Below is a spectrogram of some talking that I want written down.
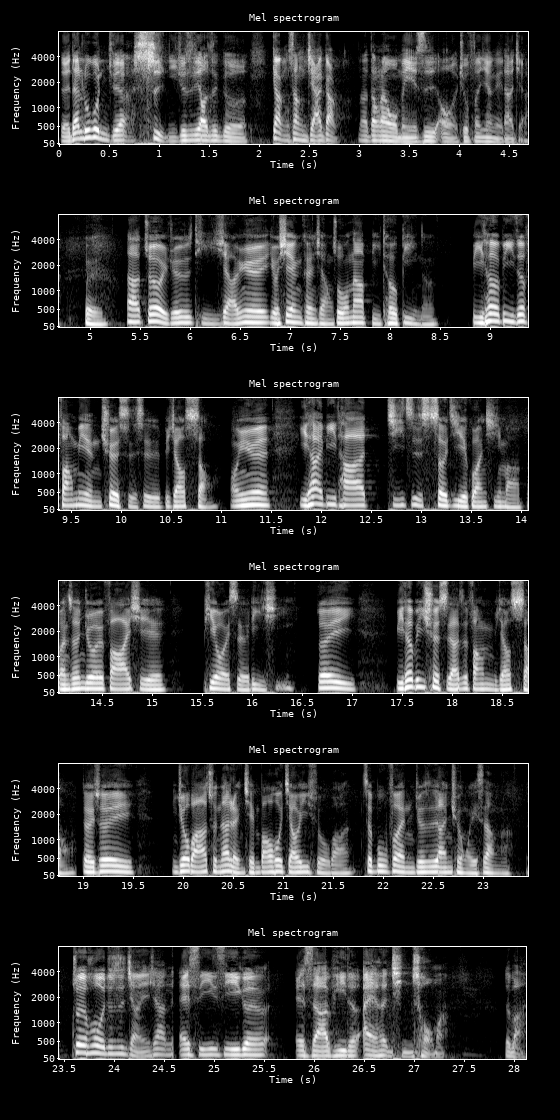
对，但如果你觉得是你就是要这个杠上加杠，那当然我们也是哦，就分享给大家。对，那最后也就是提一下，因为有些人可能想说，那比特币呢？比特币这方面确实是比较少哦，因为以太币它机制设计的关系嘛，本身就会发一些 POS 的利息，所以比特币确实在这方面比较少。对，所以你就把它存在冷钱包或交易所吧，这部分就是安全为上啊。最后就是讲一下 SEC 跟 SRP 的爱恨情仇嘛，对吧？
